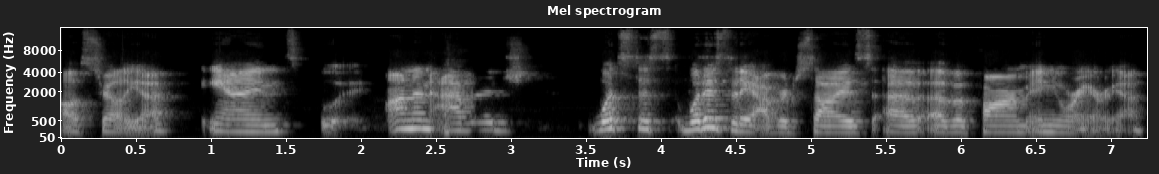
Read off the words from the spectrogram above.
Australia. And on an average, what's this, what is the average size of, of a farm in your area?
